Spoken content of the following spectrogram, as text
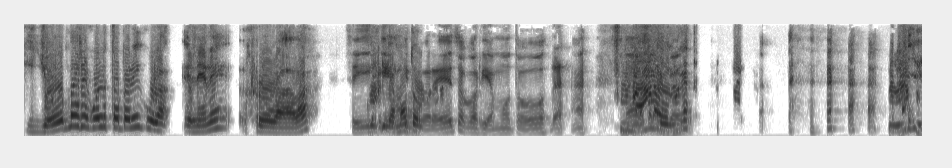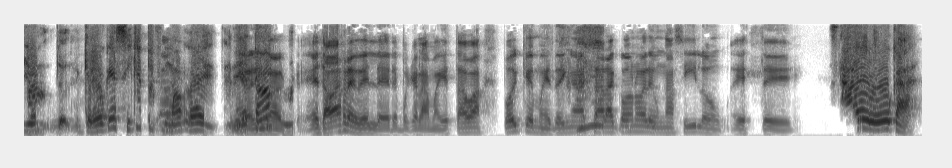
y, yo me recuerdo esta película, el nene robaba. Sí, corría motora. por eso corría motora. No, yo, yo, creo que sí que está fumado. estaba... estaba rebelde, porque la magia estaba. Porque meten a Sarah Connor en un asilo. Este, sale loca.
